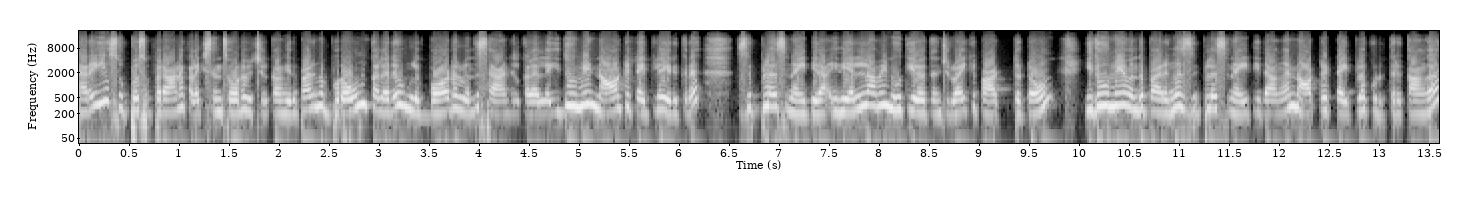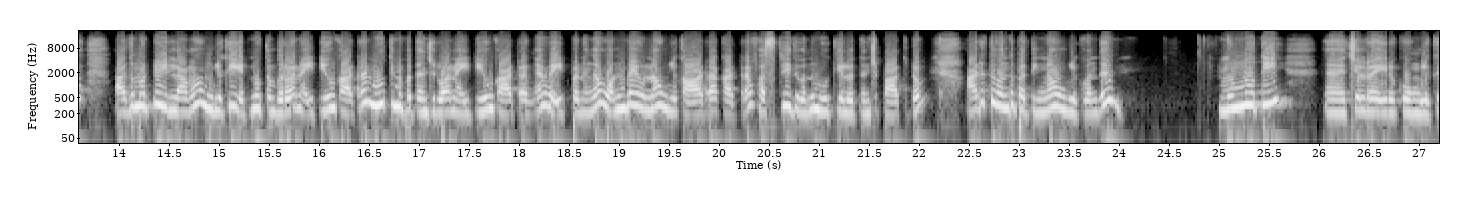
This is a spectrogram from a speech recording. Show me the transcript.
நிறைய சூப்பர் சூப்பரான கலெக்ஷன்ஸோட வச்சிருக்காங்க. இது பாருங்க ப்ரௌன் கலரு உங்களுக்கு பார்டர் வந்து சாண்டில் கலர்ல இதுவுமே நாட்டு டைப்ல இருக்கிற ஜிப்ளஸ் நைட்டி தான். இது எல்லாமே நூத்தி இருபத்தஞ்சு ரூபாய்க்கு பார்த்துட்டோம் இதுவுமே வந்து பாருங்க ஜிப்ளஸ் நைட்டி தாங்க நாட்டு டைப்ல கொடுத்துருக்காங்க. அது மட்டும் இல்லாம உங்களுக்கு எட்நூத்தம்பது ரூபா நைட்டியும் காட்டுறேன். நூத்தி முப்பத்தஞ்சு ரூபா நைட்டியும் காட்டுறேங்க. வெயிட் பண்ணுங்க. ஒன் பை ஒன்னா உங்களுக்கு ஆர்டரா காட்டுறேன். ஃபர்ஸ்ட் இது வந்து நூத்தி எழுபத்தஞ்சு பார்த்துட்டோம். அடுத்து வந்து பாத்தீங்கன்னா உங்களுக்கு வந்து முன்னூத்தி சில்லறை இருக்கும் உங்களுக்கு.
